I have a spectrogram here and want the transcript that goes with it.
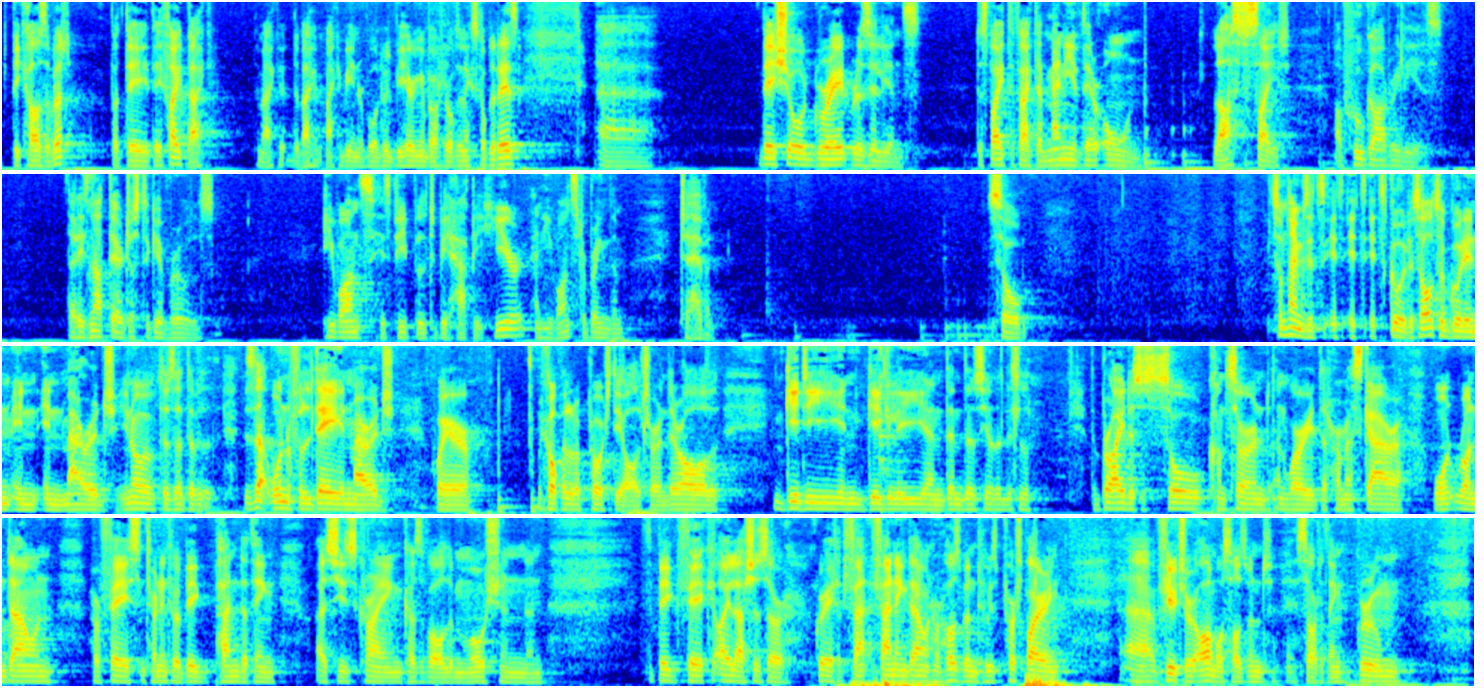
because of it, but they, they fight back. The, Mac- the Maccabean revolt, we'll be hearing about it over the next couple of days. Uh, they showed great resilience, despite the fact that many of their own lost sight of who God really is. That He's not there just to give rules. He wants His people to be happy here, and He wants to bring them to heaven. So, sometimes it's, it, it, it's good. It's also good in, in, in marriage. You know, there's, a, there's that wonderful day in marriage where the couple approach the altar and they're all giddy and giggly, and then there's you know the little. The bride is so concerned and worried that her mascara won't run down her face and turn into a big panda thing as she's crying because of all the emotion and the big fake eyelashes are great at fa- fanning down her husband who's perspiring, uh, future almost husband sort of thing, groom,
